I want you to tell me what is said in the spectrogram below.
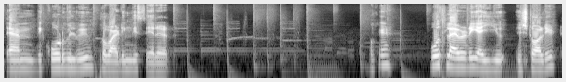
then the code will be providing this error. Okay? Both library i install it.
